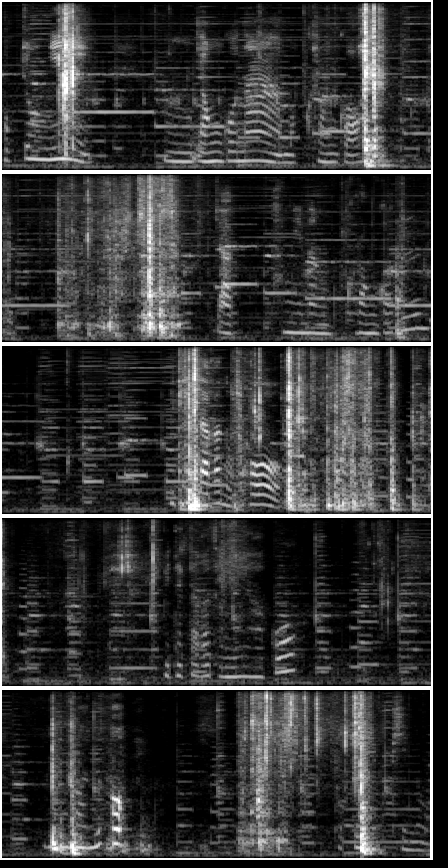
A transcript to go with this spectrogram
복종이 음, 연고나 뭐 그런 거. 약품이나 뭐 그런 거를 밑에다가 놓고 밑에다가 정리하고 이런 거는 어? 복종이 비누.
